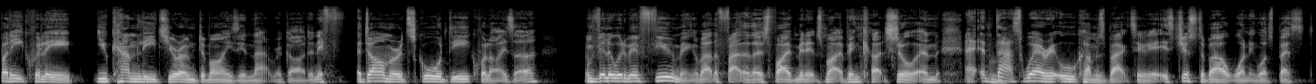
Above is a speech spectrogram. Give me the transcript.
but equally, you can lead to your own demise in that regard. And if Adama had scored the equaliser, and Villa would have been fuming about the fact that those five minutes might have been cut short. And, and that's where it all comes back to. It's just about wanting what's best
